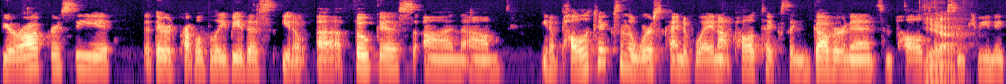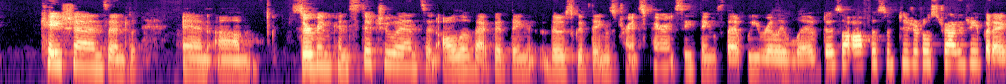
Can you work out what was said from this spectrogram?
bureaucracy, that there would probably be this, you know, uh, focus on um, you know politics in the worst kind of way not politics and governance and politics yeah. and communications and and um, serving constituents and all of that good thing those good things transparency things that we really lived as the office of digital strategy but i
